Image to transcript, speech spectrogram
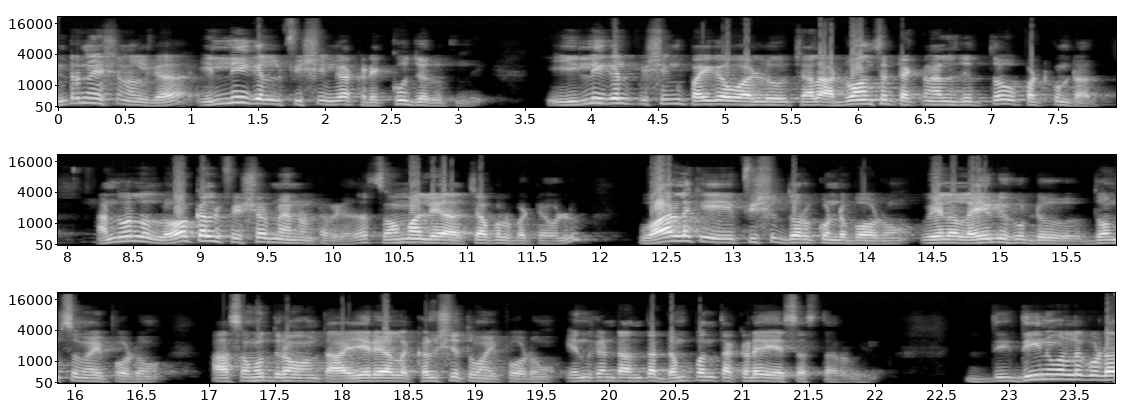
ఇంటర్నేషనల్గా ఇల్లీగల్ ఫిషింగ్ అక్కడ ఎక్కువ జరుగుతుంది. ఈ ఇల్లీగల్ ఫిషింగ్ పైగా వాళ్ళు చాలా అడ్వాన్స్డ్ టెక్నాలజీతో పట్టుకుంటారు. అందువల్ల లోకల్ ఫిషర్మెన్ ఉంటారు కదా సోమాలియా చేపలు పట్టేవాళ్ళు వాళ్ళకి ఫిష్ దొరకకుండా పోవడం వీళ్ళ లైవ్లీహుడ్ ధ్వంసం అయిపోవడం ఆ సముద్రం అంతా ఆ ఏరియాలో కలుషితం అయిపోవడం ఎందుకంటే అంత డంప్ అంతా అక్కడే వేసేస్తారు వీళ్ళు. దీ దీనివల్ల కూడా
